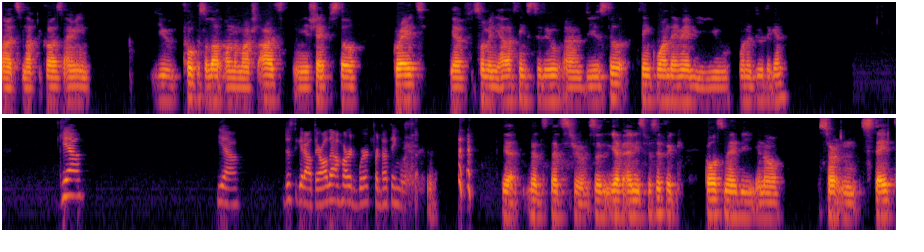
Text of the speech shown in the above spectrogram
no, it's enough? Because I mean, you focus a lot on the martial arts, and your shape is still great. You have so many other things to do. Uh, do you still think one day maybe you want to do it again? Yeah. Yeah. Just to get out there, all that hard work for nothing. Yeah, that's that's true. So, you have any specific goals? Maybe you know, certain state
